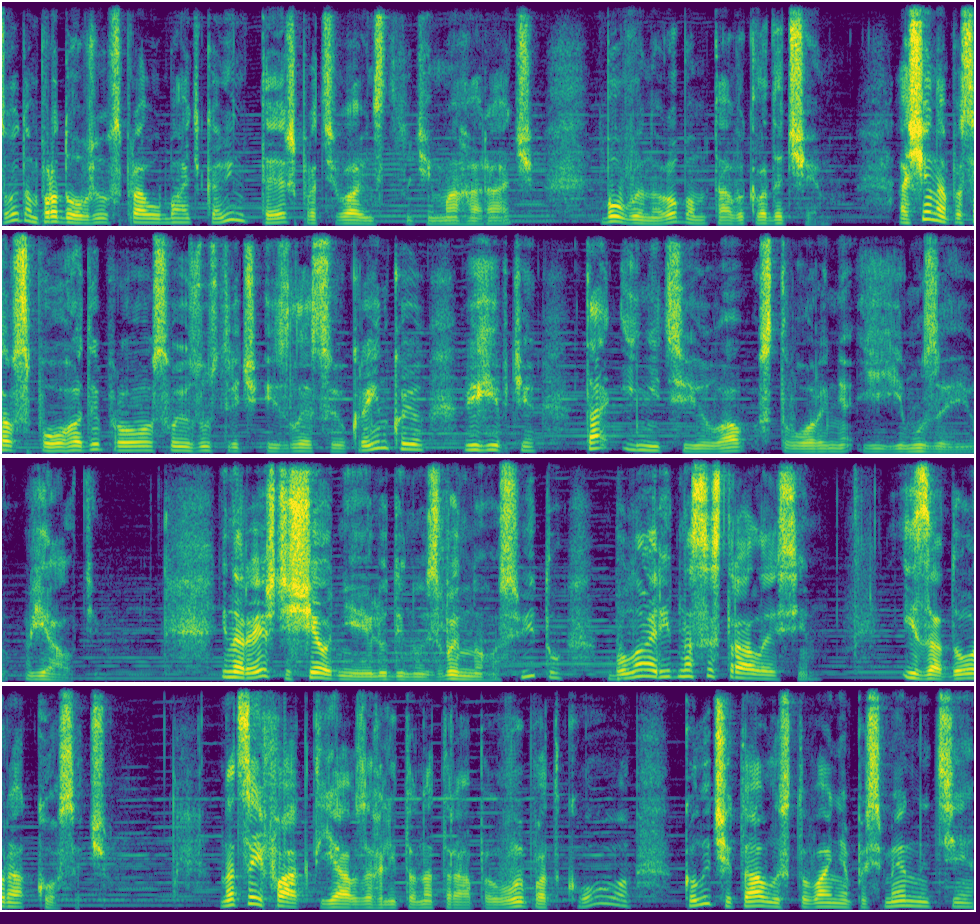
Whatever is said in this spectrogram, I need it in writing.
згодом продовжив справу батька. Він теж працював в інституті Магарач, був виноробом та викладачем. А ще написав спогади про свою зустріч із Лесою Українкою в Єгипті та ініціював створення її музею в Ялті. І нарешті ще однією людиною з винного світу була рідна сестра Лесі Ізадора Косач. На цей факт я взагалі-то натрапив випадково, коли читав листування письменниці,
